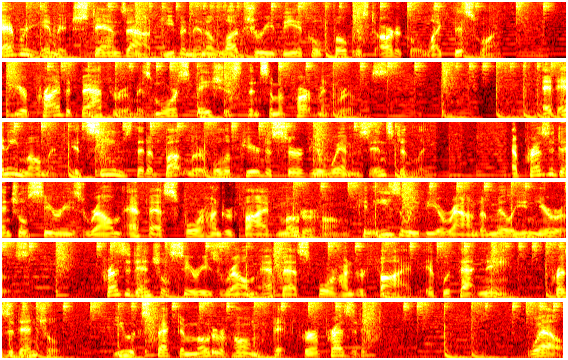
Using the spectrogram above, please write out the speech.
Every image stands out even in a luxury vehicle-focused article like this one. Your private bathroom is more spacious than some apartment rooms. At any moment, it seems that a butler will appear to serve your whims instantly. A Presidential Series Realm FS 405 motorhome can easily be around a million euros. Presidential Series Realm FS 405 if with that name, Presidential, you expect a motorhome fit for a president. Well,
